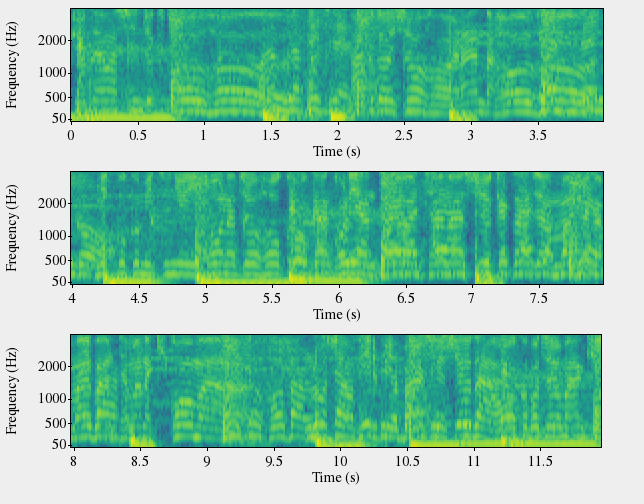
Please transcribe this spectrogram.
拠点は新宿東宝アングラビジネス悪どい商法選んだ方法密告密入違法な情報交換コリアン台湾チャイナ集結アジアマフィアが毎晩手招きコーマンロシアフィリピンの買収集団。大久保10万金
